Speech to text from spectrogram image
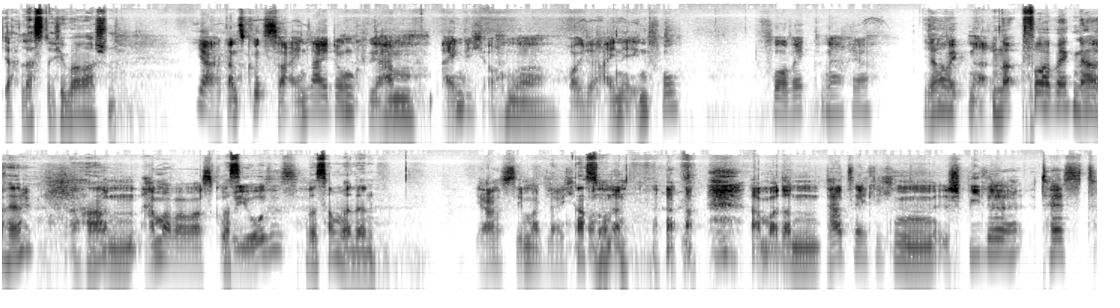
ja, lasst euch überraschen. Ja, ganz kurz zur Einleitung. Wir haben eigentlich auch nur heute eine Info. Vorweg nachher. Ja, Vorweg nachher. Na, vorweg nachher. Aha. Dann haben wir aber was Kurioses. Was haben wir denn? Ja, das sehen wir gleich. Ach so. Und dann haben wir dann tatsächlich einen Spieletest.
